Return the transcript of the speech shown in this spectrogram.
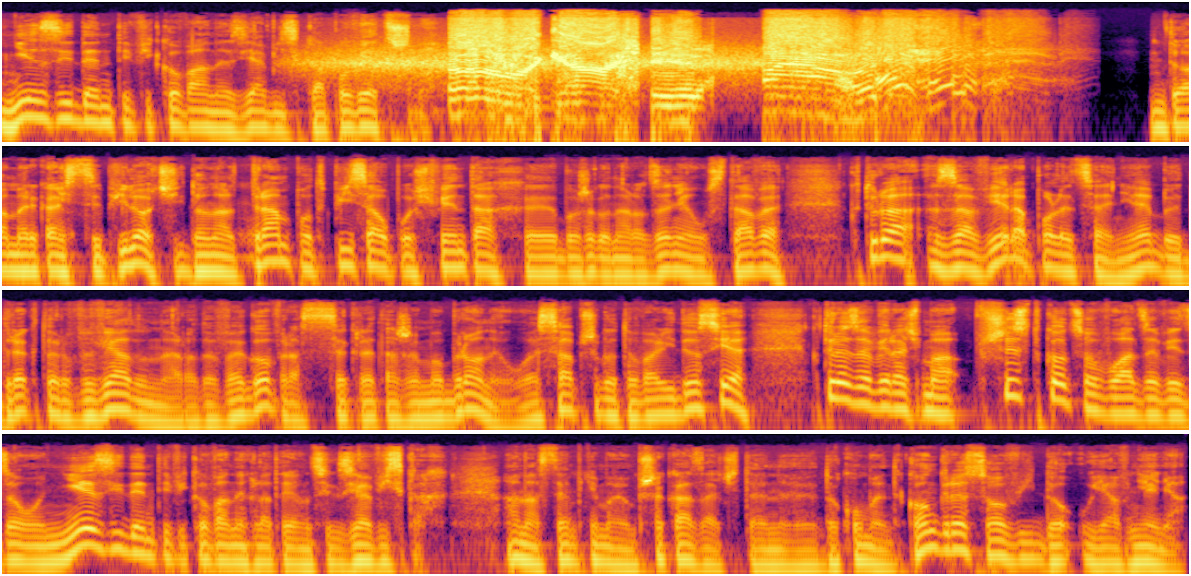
niezidentyfikowane zjawiska powietrzne. To amerykańscy piloci. Donald Trump podpisał po świętach e, Bożego Narodzenia ustawę, która zawiera polecenie, by dyrektor wywiadu narodowego wraz z sekretarzem obrony USA przygotowali dossier, które zawierać ma wszystko, co władze wiedzą o niezidentyfikowanych latających zjawiskach, a następnie mają przekazać ten dokument kongresowi do ujawnienia.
